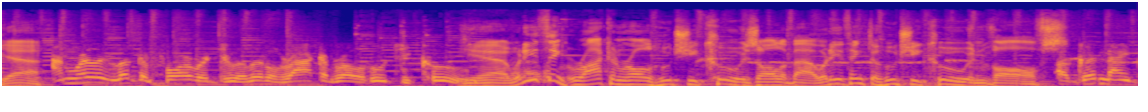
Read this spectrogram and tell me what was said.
Yeah. I'm really looking forward to a little rock and roll hoochie coo. Yeah, what do you think rock and roll hoochie coo is all about? What do you think the hoochie coo involves? A good night's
